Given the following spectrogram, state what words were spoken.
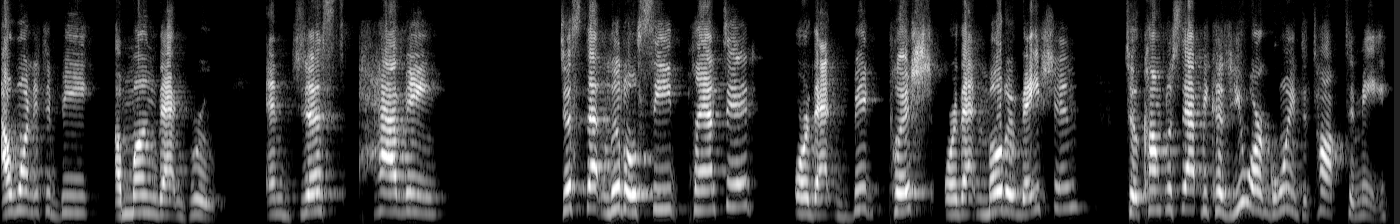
I wanted to be among that group and just having just that little seed planted or that big push or that motivation to accomplish that because you are going to talk to me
